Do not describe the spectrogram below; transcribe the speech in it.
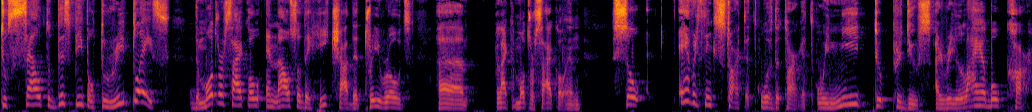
to sell to these people to replace the motorcycle and also the rickshaw, the three roads, uh, like a motorcycle. And so everything started with the target. We need to produce a reliable car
